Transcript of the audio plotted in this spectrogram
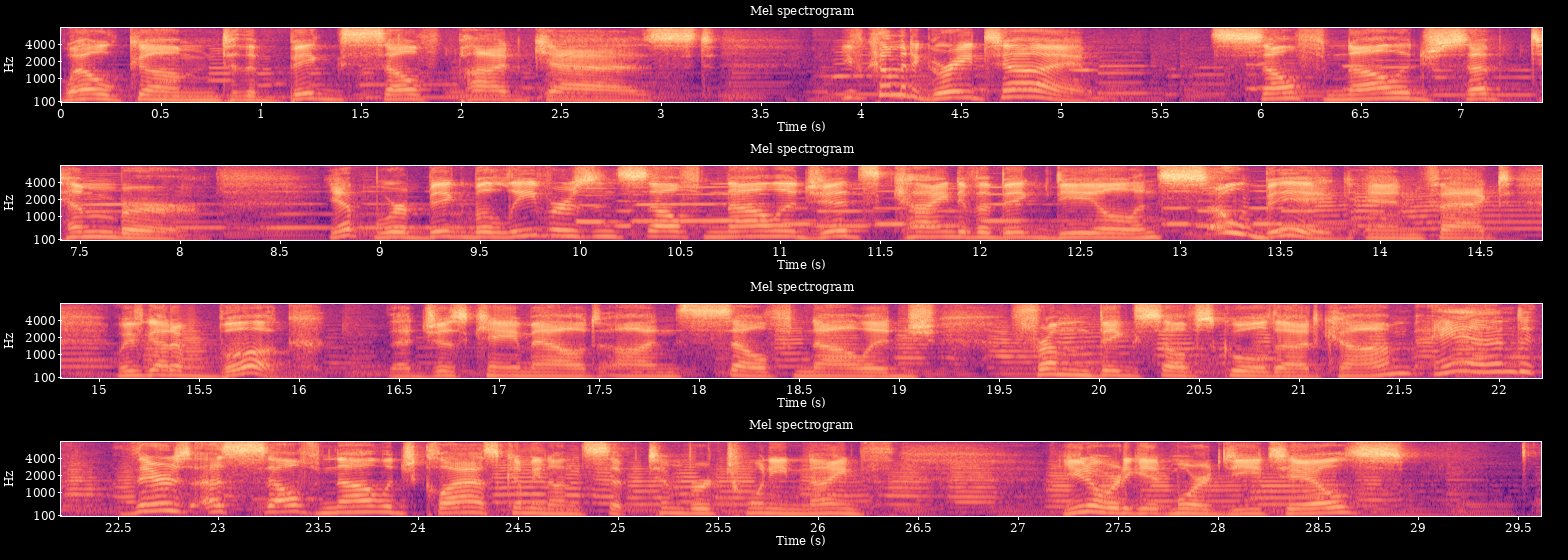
Welcome to the Big Self Podcast. You've come at a great time. Self Knowledge September. Yep, we're big believers in self knowledge. It's kind of a big deal, and so big, in fact, we've got a book that just came out on self knowledge from bigselfschool.com. And there's a self knowledge class coming on September 29th. You know where to get more details.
